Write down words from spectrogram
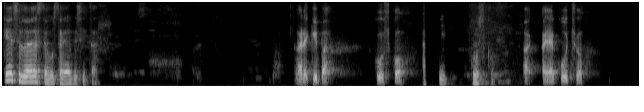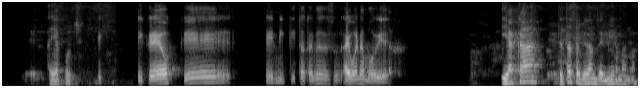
¿qué ciudades te gustaría visitar? Arequipa, Cusco. Cusco. Ayacucho. Ayacucho. Y, creo que en Iquito también hay buena movida. Y acá te estás olvidando de mi hermano.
